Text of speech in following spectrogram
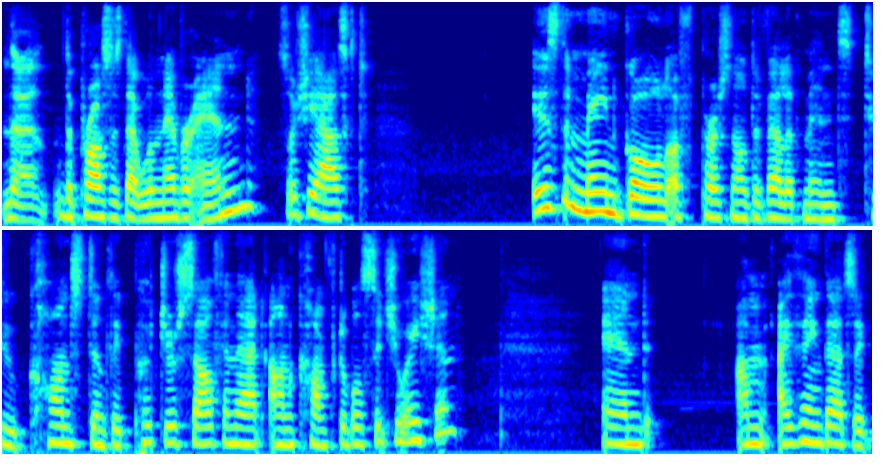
The the process that will never end. So she asked is the main goal of personal development to constantly put yourself in that uncomfortable situation and um, I think that's a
